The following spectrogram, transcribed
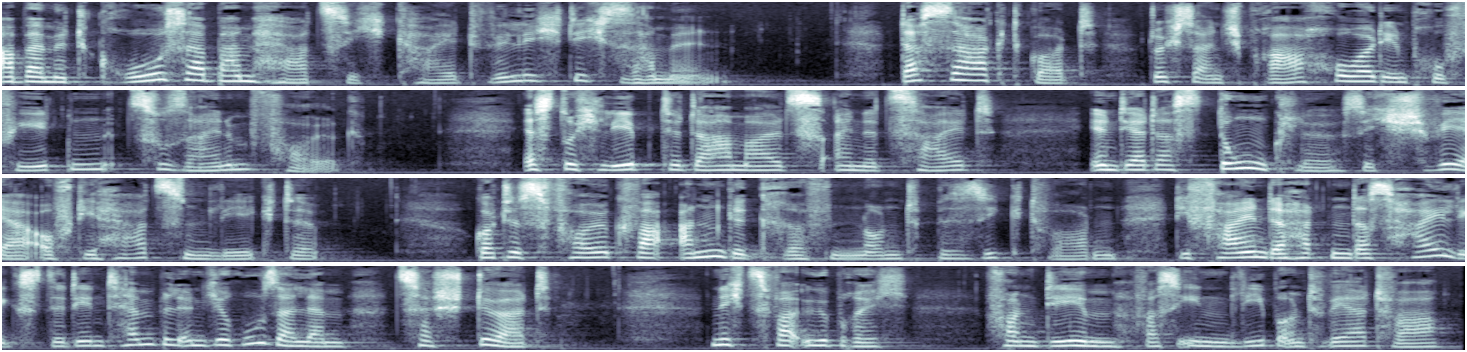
aber mit großer Barmherzigkeit will ich dich sammeln. Das sagt Gott durch sein Sprachrohr den Propheten zu seinem Volk. Es durchlebte damals eine Zeit, in der das Dunkle sich schwer auf die Herzen legte. Gottes Volk war angegriffen und besiegt worden. Die Feinde hatten das Heiligste, den Tempel in Jerusalem, zerstört. Nichts war übrig von dem, was ihnen lieb und wert war,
